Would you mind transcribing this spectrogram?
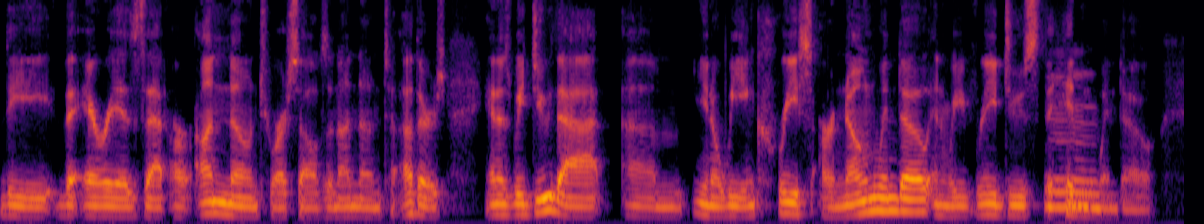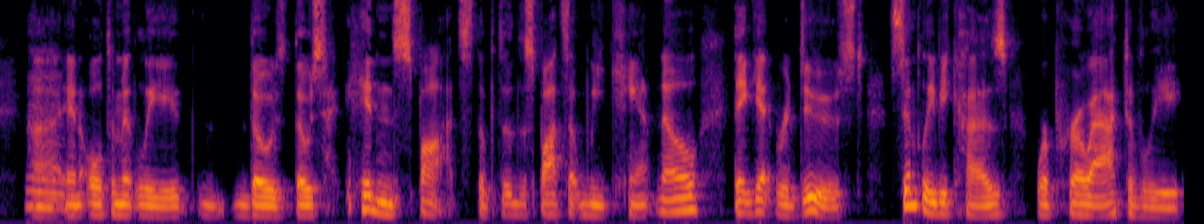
the the areas that are unknown to ourselves and unknown to others and as we do that um, you know we increase our known window and we reduce the Mm. hidden window uh, Mm. and ultimately those those hidden spots the, the spots that we can't know they get reduced simply because we're proactively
